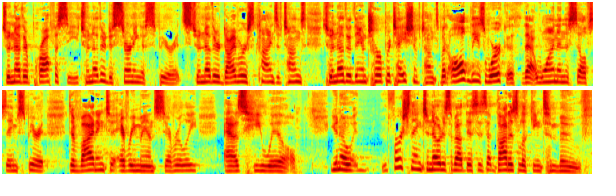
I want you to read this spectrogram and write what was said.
to another prophecy, to another discerning of spirits, to another diverse kinds of tongues, to another the interpretation of tongues. But all these worketh that one and the self same Spirit, dividing to every man severally as he will. You know, the first thing to notice about this is that God is looking to move.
